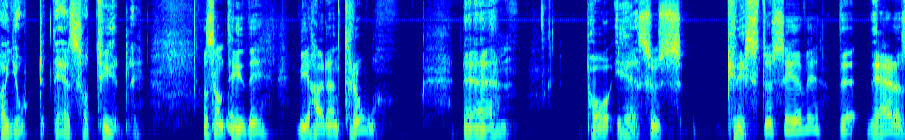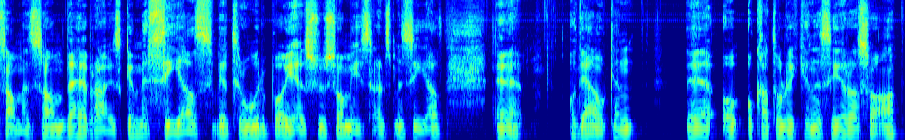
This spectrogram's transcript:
har gjort det så tydelig. Og samtidig, vi har en tro eh, på Jesus Kristus, sier vi. Det, det, er det samme som det hebraiske Messias. Vi tror på Jesus som Israels Messias. Eh, og det er jo ikke en eh, og, og, katolikkene sier også at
